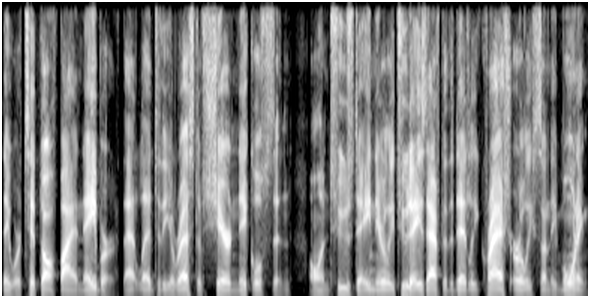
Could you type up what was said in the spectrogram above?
they were tipped off by a neighbor. That led to the arrest of Cher Nicholson on Tuesday, nearly two days after the deadly crash early Sunday morning.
